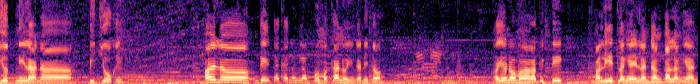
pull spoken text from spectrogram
cute nila na video kit. Hello! Hindi, tatanong lang po, magkano yung ganito? Ayun o mga katiktik. Maliit lang yan, ilandang ka lang yan.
